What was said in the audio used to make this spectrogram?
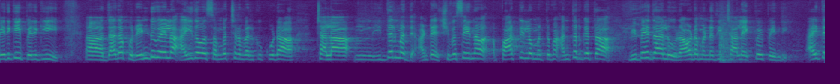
పెరిగి పెరిగి దాదాపు రెండు వేల ఐదవ సంవత్సరం వరకు కూడా చాలా ఇద్దరి మధ్య అంటే శివసేన పార్టీలో మొత్తం అంతర్గత విభేదాలు రావడం అన్నది చాలా ఎక్కువైపోయింది. అయితే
